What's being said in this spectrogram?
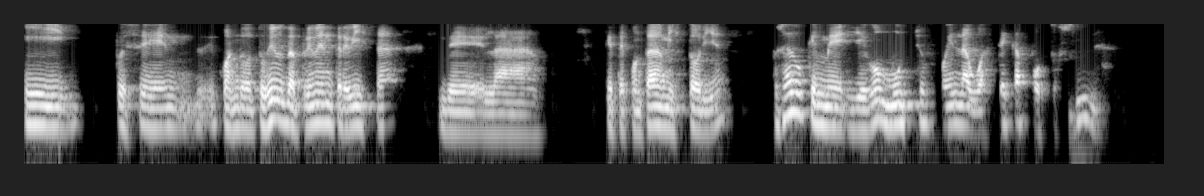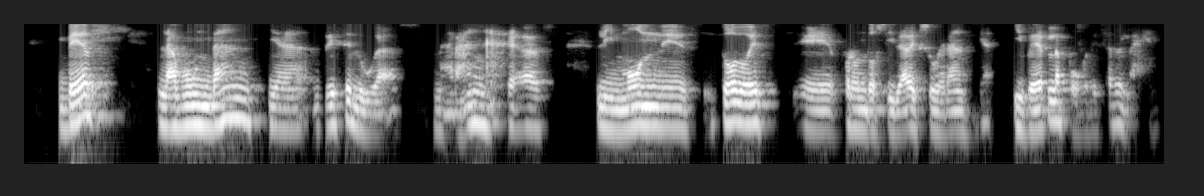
Y pues cuando tuvimos la primera entrevista de la que te contaba mi historia, pues algo que me llegó mucho fue en la Huasteca Potosina. Ver la abundancia de ese lugar, naranjas, limones, todo es eh, frondosidad, exuberancia, y ver la pobreza de la gente.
